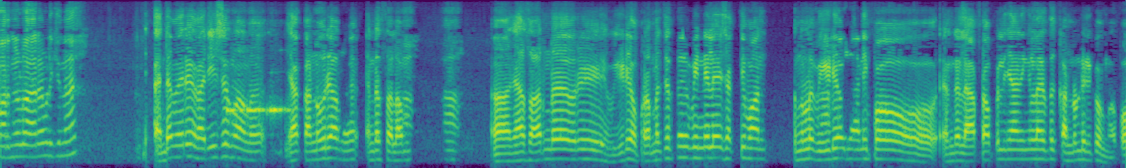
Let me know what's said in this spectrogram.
പറഞ്ഞോളൂ ആരാ വിളിക്കുന്നേ? എന്റെ പേര് ഹരീഷ് എന്നാണ്. ഞാൻ കണ്ണൂരാണ് എന്റെ സ്ഥലം. ആ ഞാൻ സാറിന്റെ ഒരു വീഡിയോ പ്രപഞ്ചത്തിന് പിന്നിലെ ശക്തിമാൻ എന്നുള്ള വീഡിയോ ഞാനിപ്പോ എന്റെ ലാപ്ടോപ്പിൽ ഞാൻ നിങ്ങളെ ഇത് കണ്ടോണ്ടിരിക്കുന്നു. അപ്പൊ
